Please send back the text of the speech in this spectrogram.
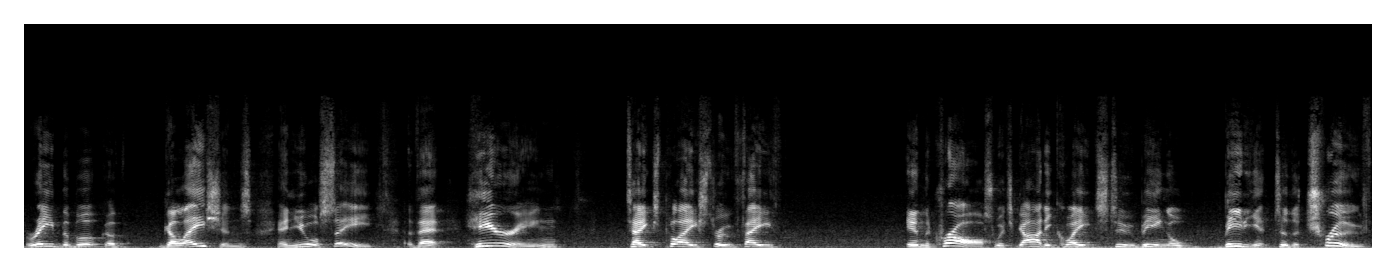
read the book of Galatians, and you'll see that hearing takes place through faith in the cross, which God equates to being obedient to the truth.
